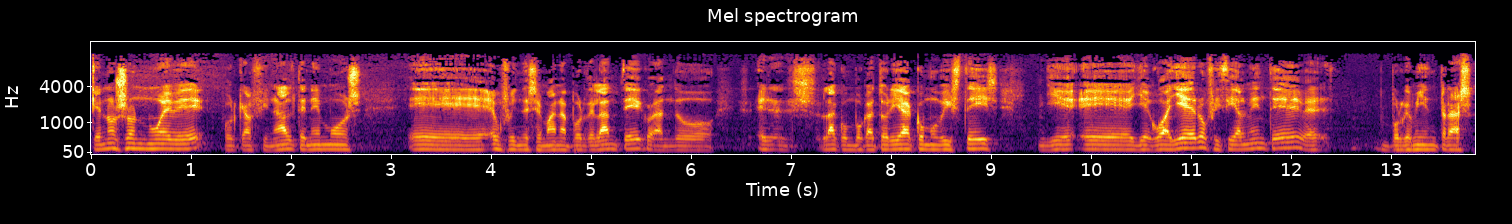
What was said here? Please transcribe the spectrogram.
que no son nueve, porque al final tenemos eh, un fin de semana por delante, cuando la convocatoria, como visteis, eh, llegó ayer oficialmente, eh, porque mientras,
